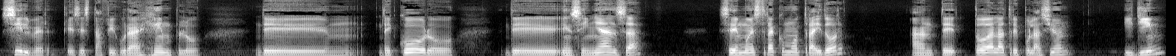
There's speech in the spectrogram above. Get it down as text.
Silver, que es esta figura de ejemplo de, de coro, de enseñanza, se demuestra como traidor ante toda la tripulación y Jim,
